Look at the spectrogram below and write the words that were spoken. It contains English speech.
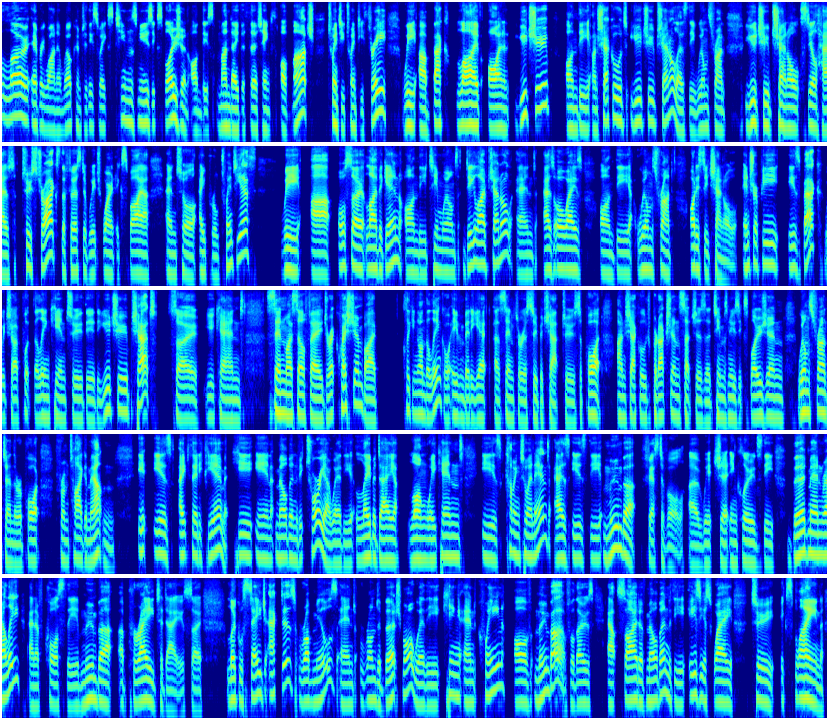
Hello, everyone, and welcome to this week's Tim's News Explosion on this Monday, the 13th of March, 2023. We are back live on YouTube on the Unshackled YouTube channel, as the Wilmsfront YouTube channel still has two strikes, the first of which won't expire until April 20th. We are also live again on the Tim Wilms D Live channel, and as always, on the Wilmsfront Odyssey channel. Entropy is back, which I've put the link into the, the YouTube chat. So you can send myself a direct question by clicking on the link, or even better yet, uh, send through a super chat to support Unshackled productions such as uh, Tim's News Explosion, Wilmsfront, and the report from Tiger Mountain. It is 8:30 p.m. here in Melbourne, Victoria, where the Labor Day long weekend is coming to an end, as is the Moomba Festival, uh, which uh, includes the Birdman Rally and, of course, the Moomba uh, Parade today. So, local stage actors Rob Mills and Rhonda Burchmore were the king and queen of Moomba. For those outside of Melbourne, the easiest way to explain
